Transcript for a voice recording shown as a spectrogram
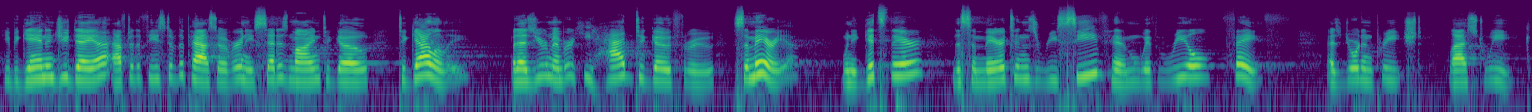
He began in Judea after the feast of the Passover, and he set his mind to go to Galilee. But as you remember, he had to go through Samaria. When he gets there, the Samaritans receive him with real faith, as Jordan preached last week.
